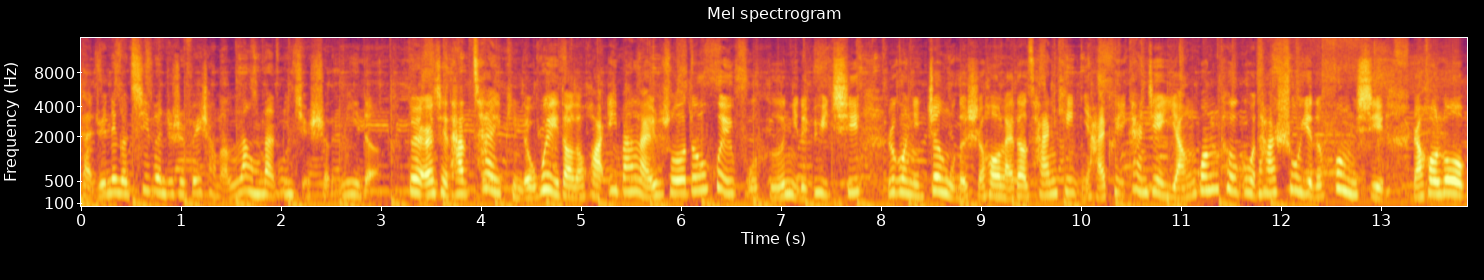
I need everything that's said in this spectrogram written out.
感觉那个气氛就是非常的浪漫并且神秘的。对，而且它菜品的味道的话，一般来说都会符合你的预期。如果你正午的时候来到餐厅，你还可以看见阳光透过它树叶的缝隙，然后落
